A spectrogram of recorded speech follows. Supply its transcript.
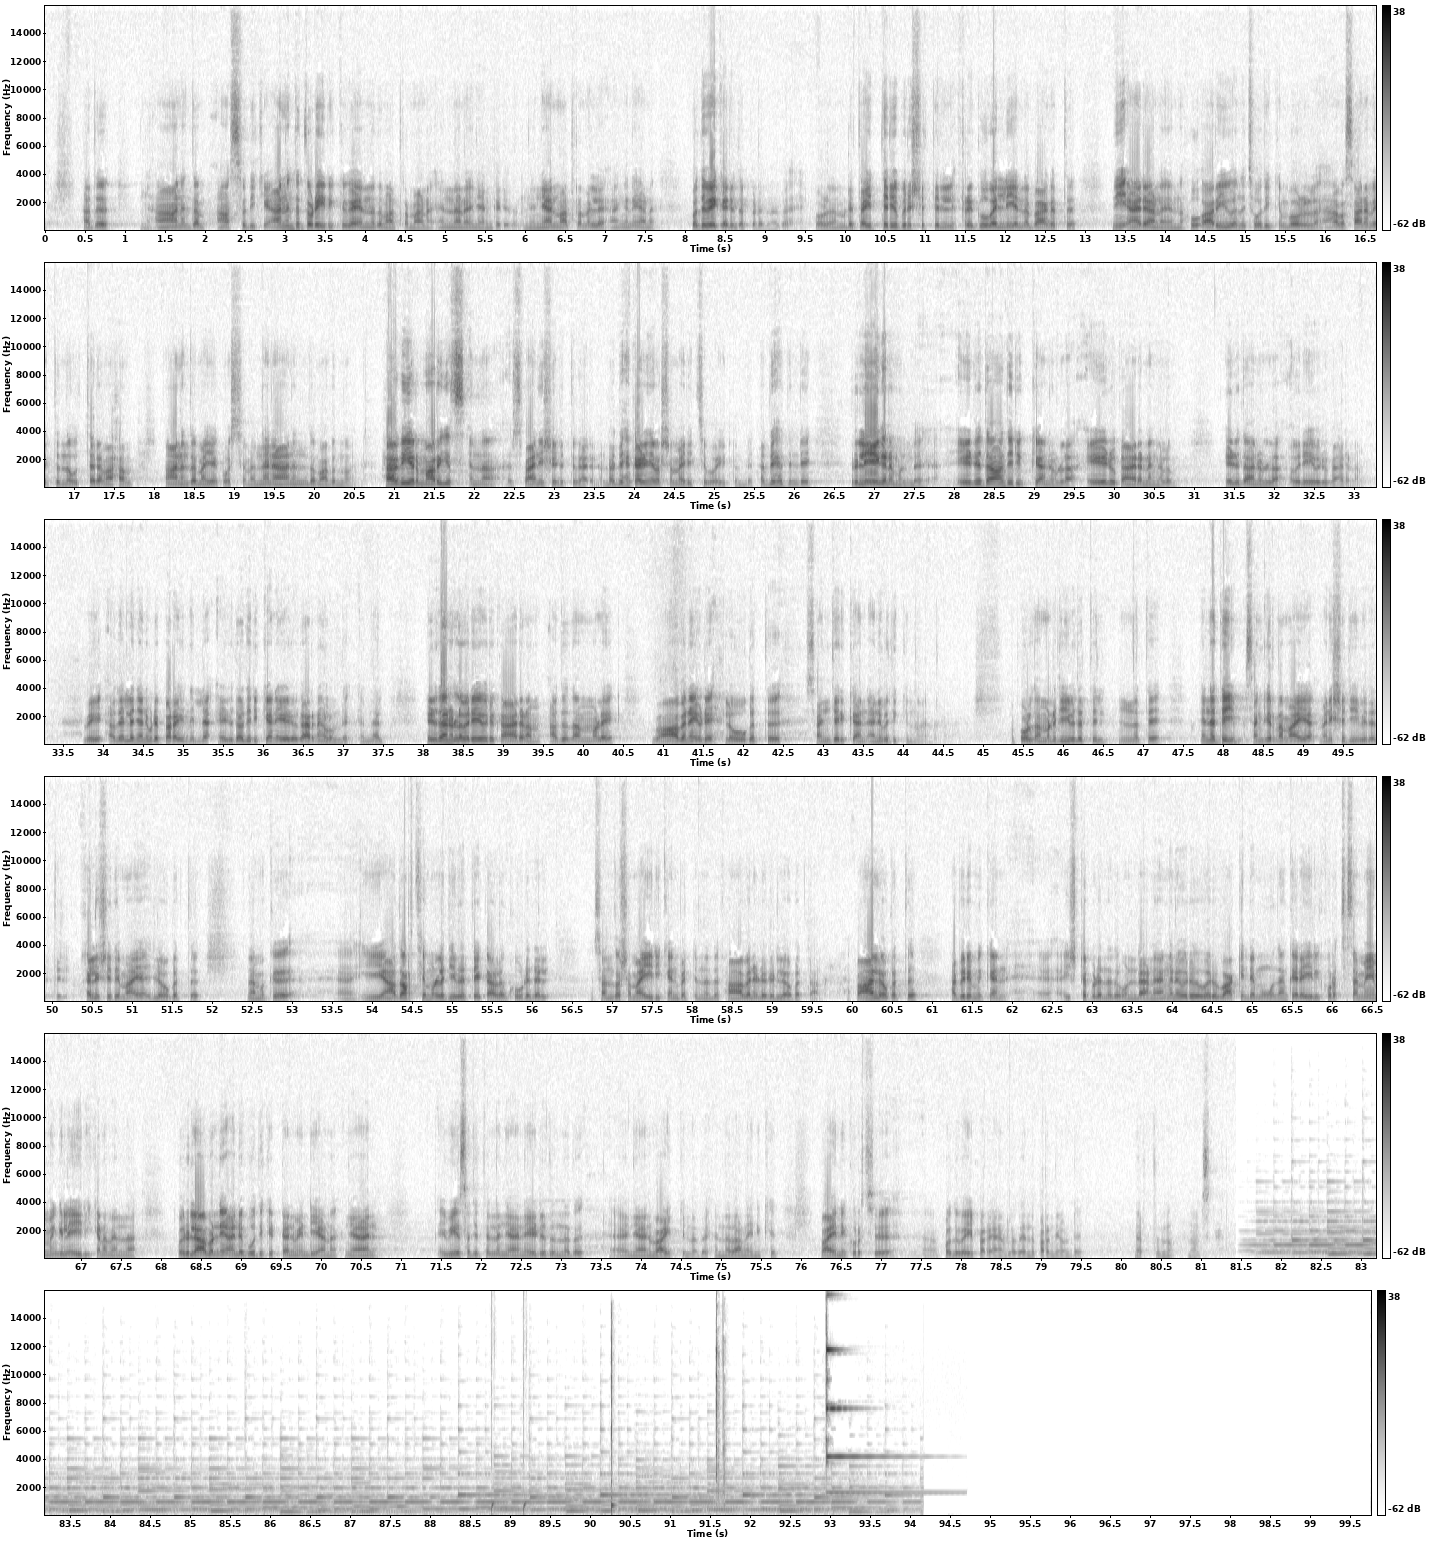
അത് ആനന്ദം ആസ്വദിക്കുക ആനന്ദത്തോടെ ഇരിക്കുക എന്നത് മാത്രമാണ് എന്നാണ് ഞാൻ കരുതുന്നത്. ഞാൻ മാത്രമല്ല അങ്ങനെയാണ് പൊതുവെ കരുതപ്പെടുന്നത്. ഇപ്പോൾ നമ്മുടെ തൈത്തരി ഉപനിഷത്തിൽ ഭൃഗുവല്ലി എന്ന ഭാഗത്ത് നീ ആരാണ് എന്ന് ഹു ആർ യു എന്ന് ചോദിക്കുമ്പോൾ അവസാനം എത്തുന്ന ഉത്തരം അഹം ആനന്ദമയ കോശം ഞാൻ ആനന്ദമാകുന്നു. ഹവിയർ മറിയസ് എന്ന ഒരു സ്പാനിഷ് എഴുത്തുകാരനുണ്ട്. അദ്ദേഹം കഴിഞ്ഞ വർഷം മരിച്ചു പോയിട്ടുണ്ട്. അദ്ദേഹത്തിന്റെ ഒരു ലേഖനമുണ്ട്. എഴുതാതിരിക്കാനുള്ള ഏഴു കാരണങ്ങളും എഴുതാനുള്ള ഒരേ ഒരു കാരണം. അതെല്ലാം ഞാനിവിടെ പറയുന്നില്ല. എഴുതാതിരിക്കാൻ ഏഴു കാരണങ്ങളുണ്ട്. എന്നാൽ എഴുതാനുള്ള ഒരേ ഒരു കാരണം അത് നമ്മളെ ഭാവനയുടെ ലോകത്ത് സഞ്ചരിക്കാൻ അനുവദിക്കുന്നു എന്നുള്ളത് അപ്പോൾ നമ്മുടെ ജീവിതത്തിൽ ഇന്നത്തെ എന്നത്തെയും സങ്കീർണമായ മനുഷ്യജീവിതത്തിൽ കലുഷിതമായ ലോകത്ത് നമുക്ക് ഈ യാഥാർത്ഥ്യമുള്ള ജീവിതത്തെക്കാളും കൂടുതൽ സന്തോഷമായി ഇരിക്കാൻ പറ്റുന്നത് ഭാവനയുടെ ഒരു ലോകത്താണ്. അപ്പോൾ ആ ലോകത്ത് അഭിരമിക്കാൻ ഇഷ്ടപ്പെടുന്നത് കൊണ്ടാണ്. അങ്ങനെ ഒരു ഒരു വാക്കിന്റെ മൂന്നാം കരയിൽ കുറച്ച് സമയമെങ്കിലും ഇരിക്കണമെന്ന ഒരു ലാവണ്യ അനുഭൂതി കിട്ടാൻ വേണ്ടിയാണ് ഞാൻ വി എസ് അജിത്ത് എന്ന ഞാൻ എഴുതുന്നത് ഞാൻ വായിക്കുന്നത് എന്നതാണ് എനിക്ക് വായനയെക്കുറിച്ച് പൊതുവെ പറയാനുള്ളത് എന്ന് പറഞ്ഞുകൊണ്ട് നിർത്തുന്നു. നമസ്കാരം.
